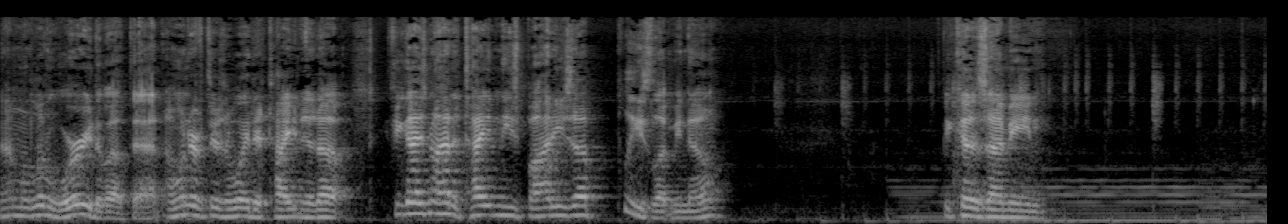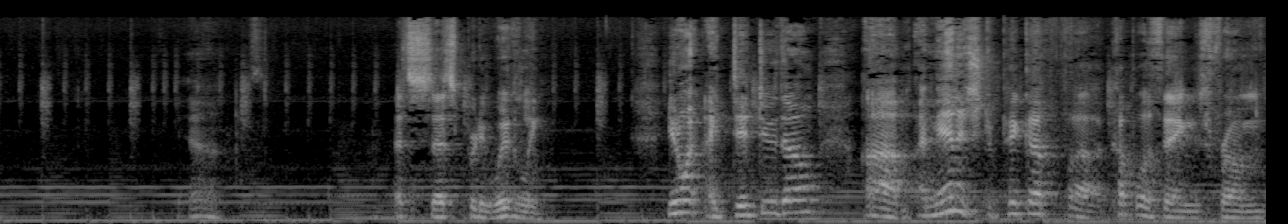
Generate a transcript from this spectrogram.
I'm a little worried about that. I wonder if there's a way to tighten it up. If you guys know how to tighten these bodies up, please let me know. Because I mean, yeah. That's that's pretty wiggly. You know what I did do though? Um, I managed to pick up a couple of things from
